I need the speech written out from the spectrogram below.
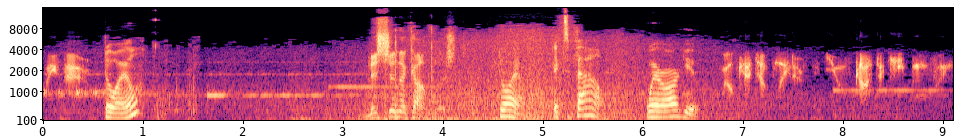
you there? Doyle? Mission accomplished. Doyle, it's Val. Where are you? We'll catch up later. You've got to keep moving.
